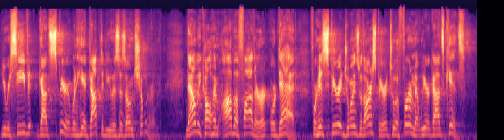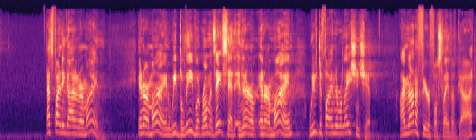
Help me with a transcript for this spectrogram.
you received God's spirit when he adopted you as his own children. Now we call him Abba, Father, or Dad, for his spirit joins with our spirit to affirm that we are God's kids. That's finding God in our mind. In our mind, we believe what Romans 8 said, in our, in our mind, we've defined the relationship. I'm not a fearful slave of God.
